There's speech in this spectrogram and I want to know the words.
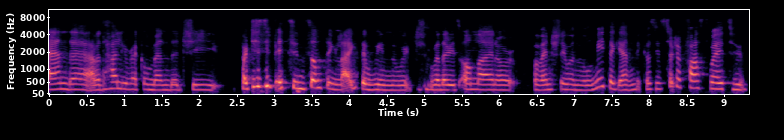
and uh, I would highly recommend that she participates in something like the win, which whether it's online or eventually when we'll meet again, because it's such a fast way to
